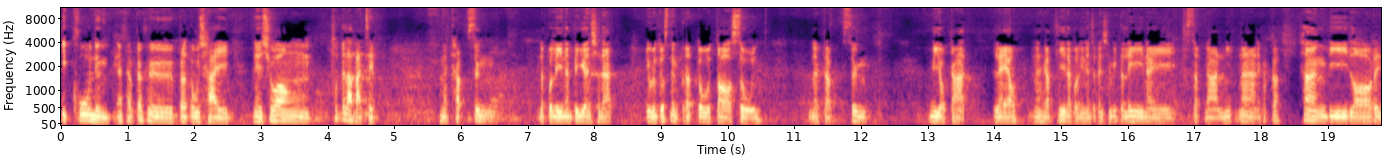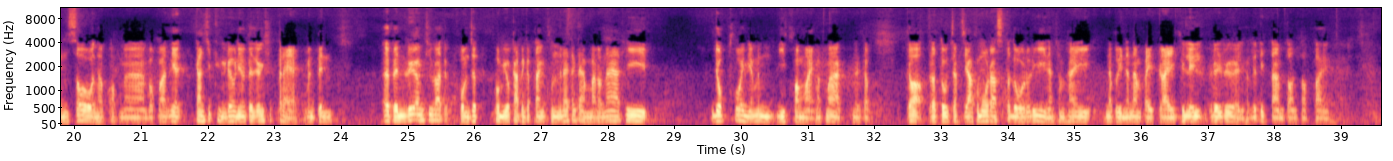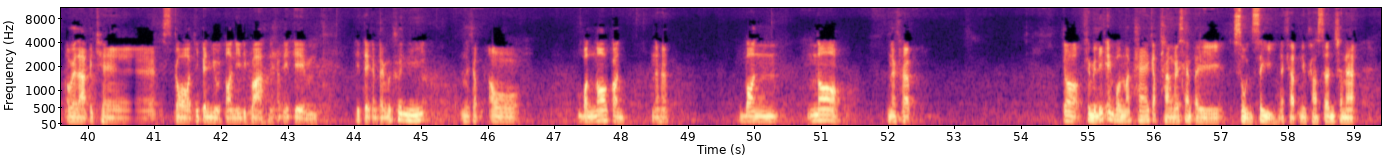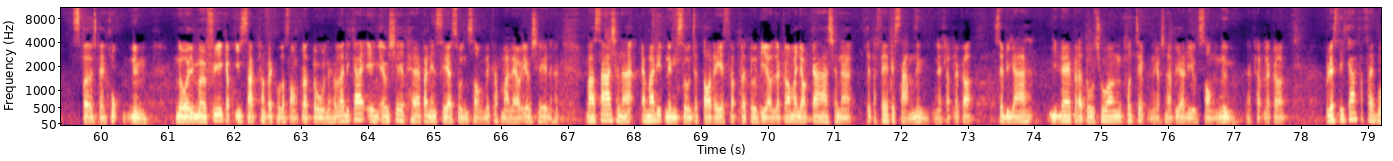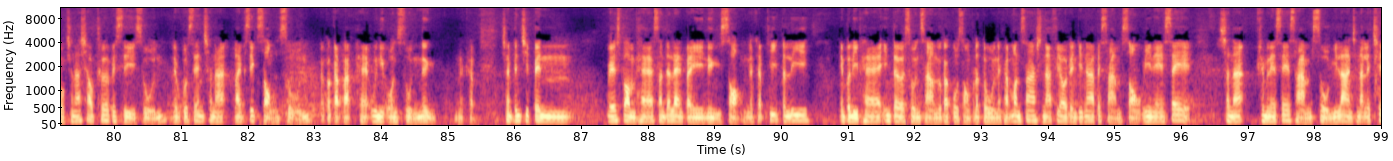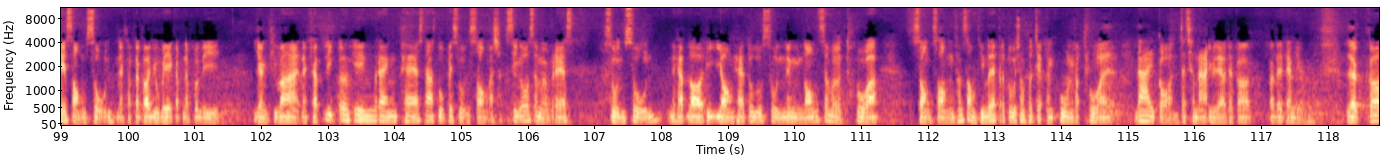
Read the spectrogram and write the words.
อีกคู่หนึ่งนะครับ ก็คือประตูชัยในช่วงทดเวลาบาดเจ็บนะครับ ซึ่งนาโปลีนั้นไปเยือนชนะยูเวนตุสหนึ่งประตูต่อศูนย์ นะครับ ซึ่งมีโอกาสแล้วนะครับ ที่นาโปลีนั้นจะเป็นแชมป์อิตาลีในสัปดาห์นี้หน้านะครับ ก็ทางดีลอเรนโซนะครับออกมาบอกว่าเนี่ยการคิดถึงเรื่องนี้มันเป็นเรื่องที่แปลกมันเป็นเออเป็นเรื่องที่ว่าผมจะผมมีโอกาสเป็นกัปตันคนแรกตั้งแต่มาราโดน่าที่ยกถ้วยเนี้ยมันมีความหมายมาก ๆนะครับ ก็ประตูจากจาโคโมราสปาโดรี่นะทำให้นาโปลีนั้นนำไปไกลขึ้นเรื่อยๆนะครับเดี๋ยวติดตามตอนต่อไป เอาเวลาไปแชร์สกอร์ที่เป็นอยู่ตอนนี้ดีกว่านะครับ ในเกมที่เตะกันไปเมื่อคืนนี้นะครับ เอาบอลนอกก่อนนะฮะบอลนอกนะครับ ก็พรีเมียร์ลีกเองบอร์นมัธแพ้กับทางเวสต์แฮมไป 0-4 นะครับนิวคาสเซิลชนะสเปอร์สไป 6-1 โดยเมอร์ฟี่กับอีซักทำไปคนละ 2 ประตูนะครับลาลีกาเองเอลเช่แพ้บาเลนเซีย 0-2 ได้กลับมาแล้วเอลเช่นะฮะบาร์ซ่าชนะแอตมาดริด 1-0 จากตอเรสครับประตูเดียว แล้วก็มายอร์กาชนะเกตาเฟ่ไป 3-1 นะครับ แล้วก็เซบียาได้ประตูช่วงทดเจ็บนะครับชนะบียาร์เรอัล 2-1 นะครับ แล้วก็บุนเดสลีกาครับไฟร์บวร์กชนะชาวเคอร์ไป 4-0 เลเวอร์คูเซนชนะไลป์ซิก 2-0 แล้วก็กลัดบัคแพ้อูนิโอน0-1 นะครับแชมเปี้ยนชิพเป็นเวสต์บรอมแพ้ซันเดอร์แลนด์ไป 1-2 นะครับที่อิตาลี เอมโปลีแพ้ อินเตอร์ 0-3 ลูกากู 2 ประตูนะครับ มอนซาชนะฟิออเรนติน่าไป 3-2อูดิเนเซ่ชนะเครโมเนเซ่3-0 มิลาน ชนะเลเช่2-0 นะครับ แล้วก็ยูเว่กับนาโปลีอย่างที่ว่านะครับลีกเอิงเองแร็งส์แพ้สตราส์บูร์กไป 0-2อฌักซิโอเสมอแบรสต์ 0-0 นะครับลอริยองต์แพ้ตูลูส0-1 น็องต์เสมอทรัวส์2-2ทั้ง2ทีมไม่ได้ประตูช่วงทดเจ็บทั้งคู่นะครับ ทรัวส์ได้ก่อนจะชนะอยู่แล้ว แต่ก็ก็ได้แต้มเดียว แล้วก็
